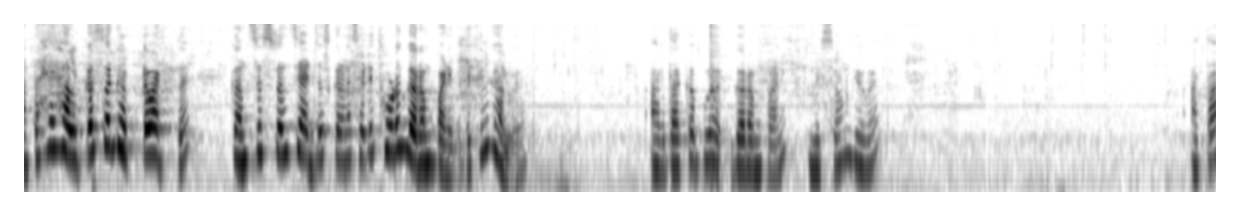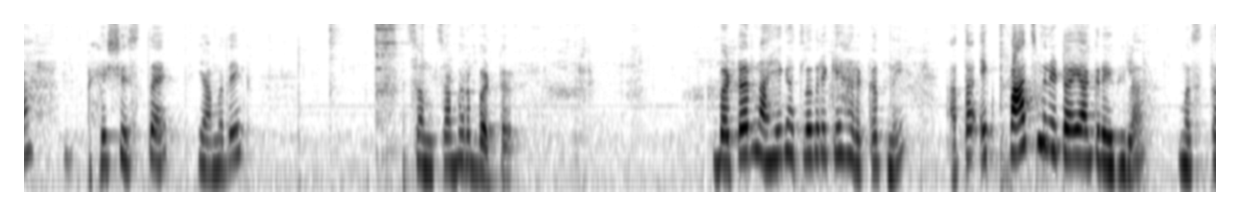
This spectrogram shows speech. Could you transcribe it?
आता हे हलकंसं घट्ट वाटतं कन्सिस्टन्सी ॲडजस्ट करण्यासाठी थोडं गरम पाणी देखील घालूयात. अर्धा कप ग गरम पाणी मिसळून घेऊयात. आता हे शिजतं आहे यामध्ये एक चमचाभर बटर बटर नाही घातलं तरी काही हरकत नाही. आता एक पाच मिनिटं या ग्रेव्हीला मस्त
